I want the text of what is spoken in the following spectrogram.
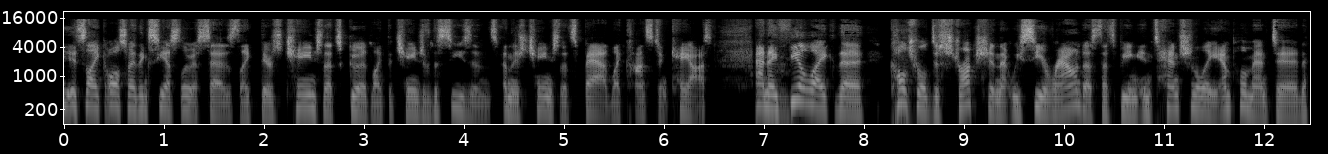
it's like also, I think C.S. Lewis says, like, there's change that's good, like the change of the seasons, and there's change that's bad, like constant chaos. And I mm. feel like the cultural destruction that we see around us that's being intentionally implemented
